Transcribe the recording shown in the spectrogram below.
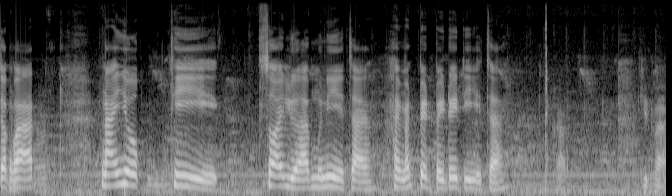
จังหวัด นายกที่ซอยเหลือมื้อนี้จ้ะให้มันเป็นไปด้วยดีจ้ะครับ คิดว่า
